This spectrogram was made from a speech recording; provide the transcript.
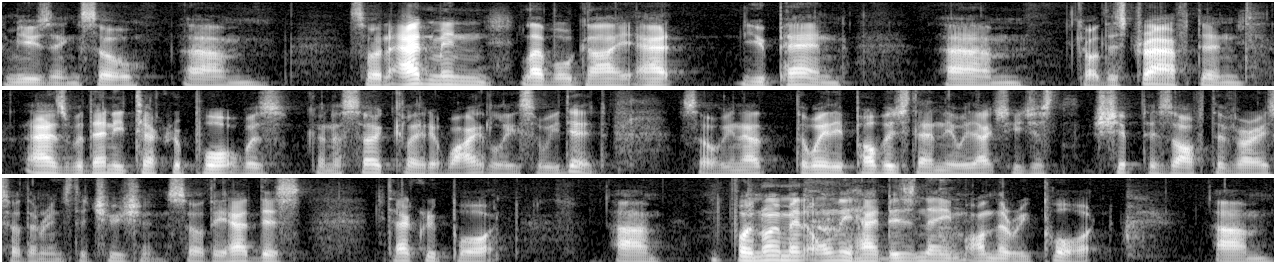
amusing. So, um, so an admin level guy at UPenn um, got this draft, and as with any tech report, was going to circulate it widely. So we did. So you know the way they published them, they would actually just ship this off to various other institutions. So they had this tech report. Um, von Neumann only had his name on the report, um,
